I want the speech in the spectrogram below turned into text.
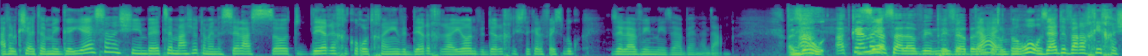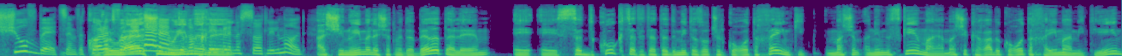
אבל כשאתה מגייס אנשים, בעצם מה שאתה מנסה לעשות דרך הקורות חיים ודרך ראיון ודרך להסתכל לפייסבוק, זה להבין מי זה הבן אדם. אז זהו, את כן זה- מנסה להבין מי זה הבן בוודאי, אדם. ברור, זה הדבר הכי חשוב בעצם, וכל הדברים האלה הם דרכים לנסות ללמוד. השינויים האלה שאת מדברת עליהם, אה, אה, סדקו קצת את התדמית הזאת של קורות החיים, כי מה שאני מסכים עם מאיה, מה שקרה בקורות החיים האמיתיים,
